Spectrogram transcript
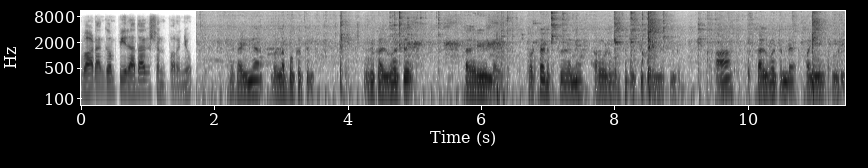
വാർഡംഗം പി രാധാകൃഷ്ണൻ പറഞ്ഞു. കഴിഞ്ഞ വെള്ളപ്പൊക്കത്തിൽ ഒരു കൾവേട്ട് തകരുകയുണ്ടായി തൊട്ടടുത്ത് തന്നെ റോഡ് കുറച്ച് പൊട്ടിത്തെറിഞ്ഞിട്ടുണ്ട് ആ കൾവെട്ടിന്റെ പണിയിൽ കൂടി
